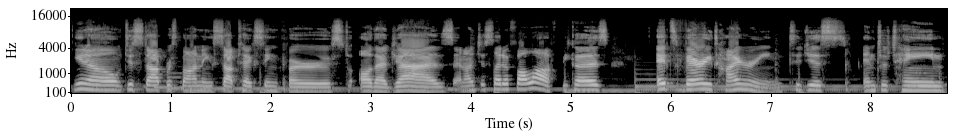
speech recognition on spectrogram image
you know, just stop responding, stop texting first, all that jazz, and I just let it fall off because it's very tiring to just entertain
